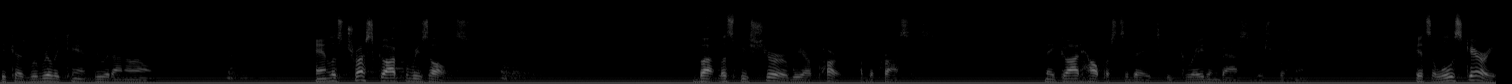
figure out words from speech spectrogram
because we really can't do it on our own. And let's trust God for results. But let's be sure we are part of the process. May God help us today to be great ambassadors for Him. It's a little scary,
